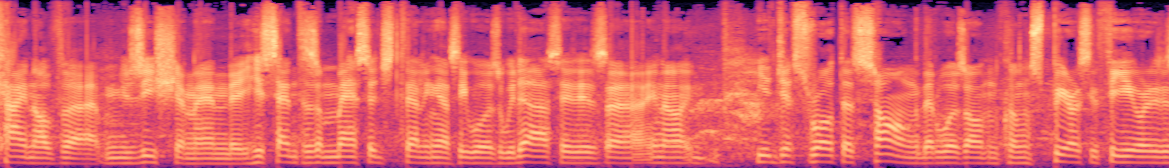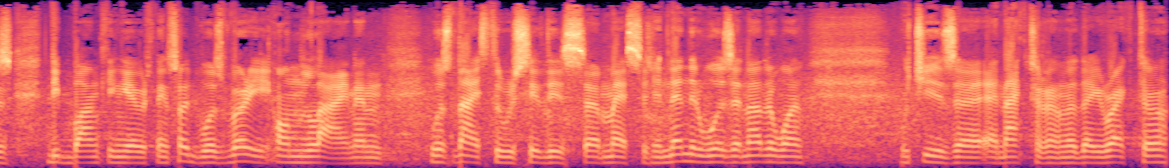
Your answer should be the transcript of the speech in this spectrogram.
kind of uh, musician and he sent us a message telling us he was with us. It is uh, you know he just wrote a song that was on conspiracy theories debunking everything. So it was very online and it was nice to receive this uh, message. And then there was another one which is uh, an actor and a director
